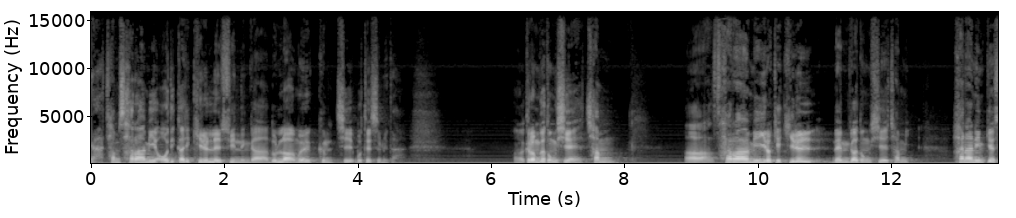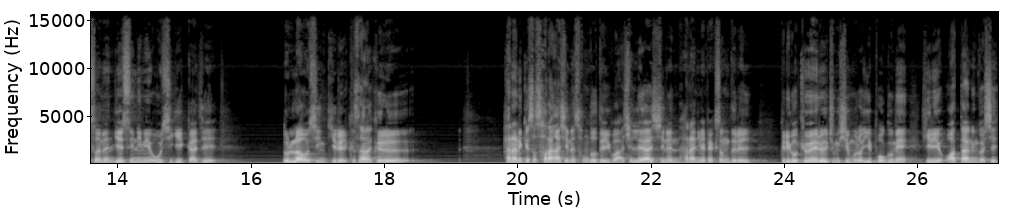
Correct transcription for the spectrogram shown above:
야, 참 사람이 어디까지 길을 낼 수 있는가 놀라움을 금치 못했습니다. 어, 그럼과 동시에 참 아, 사람이 이렇게 길을 nem과 동시에 참 하나님께서는 예수님이 오시기까지 놀라우신 길을 그 사람 그 하나님께서 사랑하시는 성도들과 신뢰하시는 하나님의 백성들을 그리고 교회를 중심으로 이 복음의 길이 왔다는 것이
